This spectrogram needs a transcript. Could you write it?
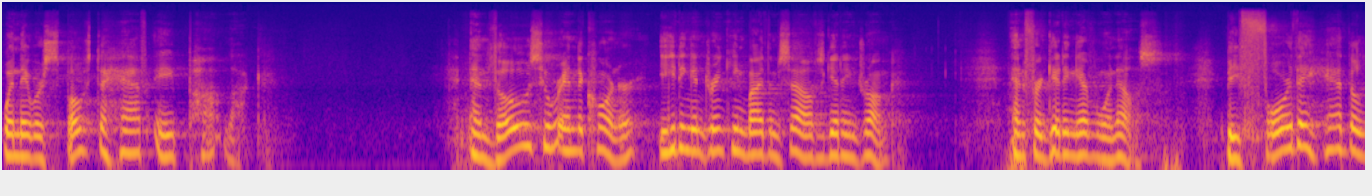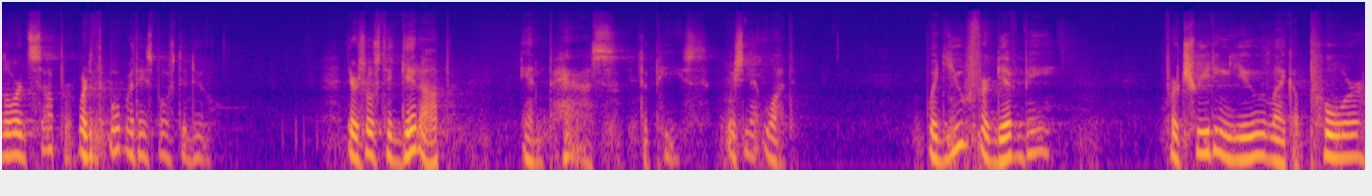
when they were supposed to have a potluck, and those who were in the corner eating and drinking by themselves, getting drunk, and forgetting everyone else, before they had the Lord's Supper, what, what were they supposed to do? They were supposed to get up and pass the peace, which meant what? Would you forgive me for treating you like a poor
